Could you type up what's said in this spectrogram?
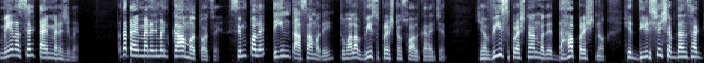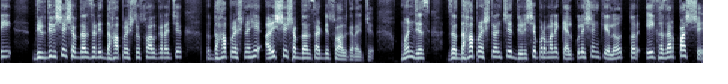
मेन असेल टाइम मॅनेजमेंट आता टाइम मॅनेजमेंट का महत्वाचं आहे? सिंपल आहे. तीन तासामध्ये तुम्हाला वीस प्रश्न सॉल्व्ह करायचे आहेत. ह्या वीस प्रश्नांमध्ये दहा प्रश्न हे दीडशे शब्दांसाठी दीड दीडशे शब्दांसाठी दहा प्रश्न सॉल्व्ह करायचे. तर दहा प्रश्न हे अडीचशे शब्दांसाठी सॉल्व्ह करायचे. म्हणजेच जर दहा प्रश्नांचे दीडशे प्रमाणे कॅल्क्युलेशन केलं तर एक हजार पाचशे.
